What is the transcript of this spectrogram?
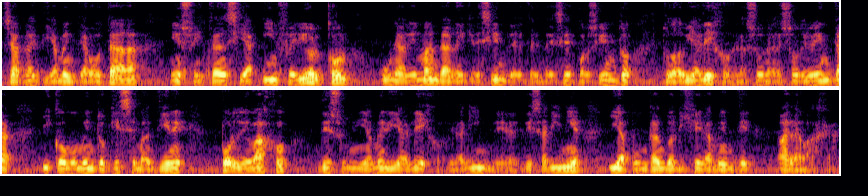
ya prácticamente agotada en su instancia inferior con una demanda decreciente del 36%, todavía lejos de la zona de sobreventa y con momento que se mantiene por debajo de su línea media, lejos de, de esa línea y apuntando ligeramente a la baja.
